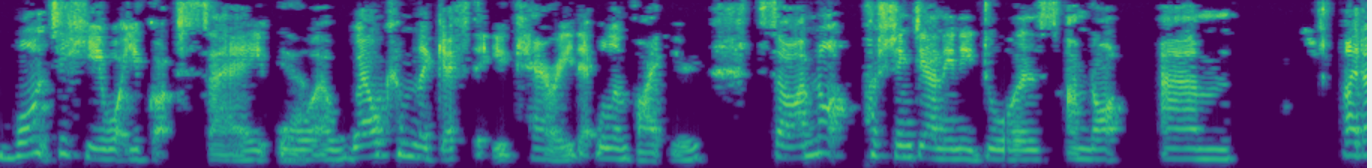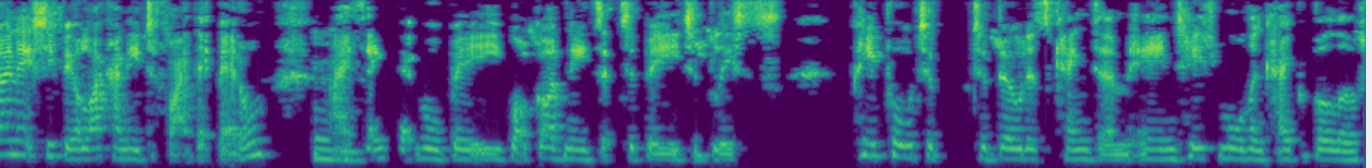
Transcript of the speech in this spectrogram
want to hear what you've got to say yeah. or welcome the gift that you carry that will invite you. So I'm not pushing down any doors. I'm not, um, I don't actually feel like I need to fight that battle. Mm-hmm. I think that will be what God needs it to be to bless people to, to build his kingdom and he's more than capable of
